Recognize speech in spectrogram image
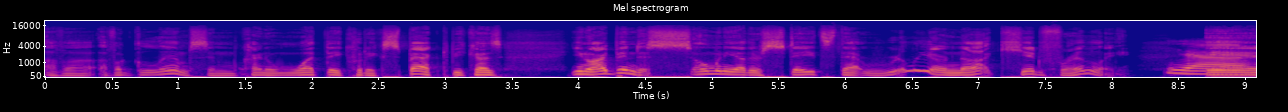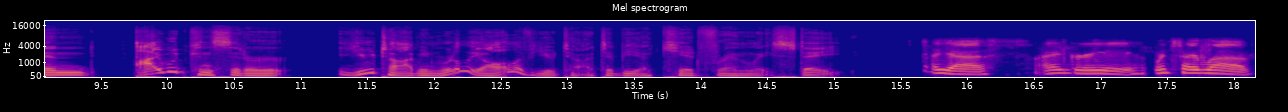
of a of a glimpse and kind of what they could expect because you know, I've been to so many other states that really are not kid friendly. yeah And I would consider Utah, I mean really all of Utah to be a kid friendly state. Yes i agree which i love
